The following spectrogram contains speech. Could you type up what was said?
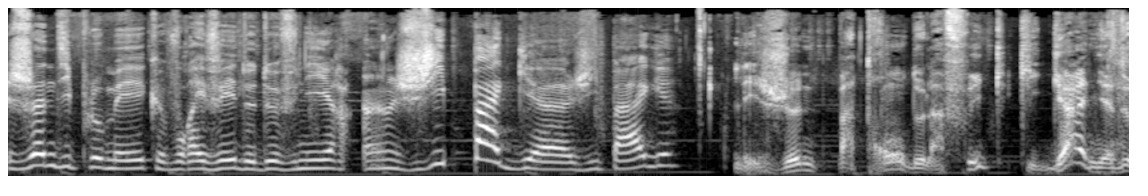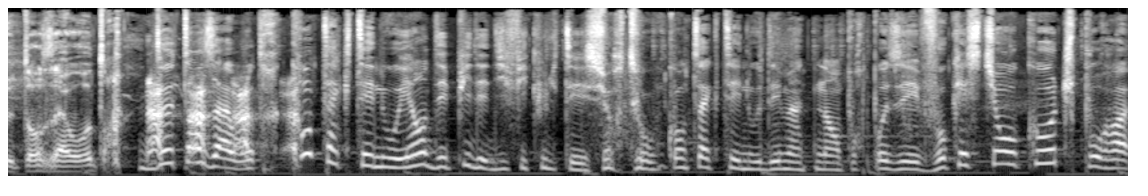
jeune diplômé, que vous rêvez de devenir un JPAG, JPAG, les jeunes patrons de l'Afrique qui gagnent de temps à autre. De temps à autre. Contactez-nous et en dépit des difficultés surtout, contactez-nous dès maintenant pour poser vos questions au coach, pour euh,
